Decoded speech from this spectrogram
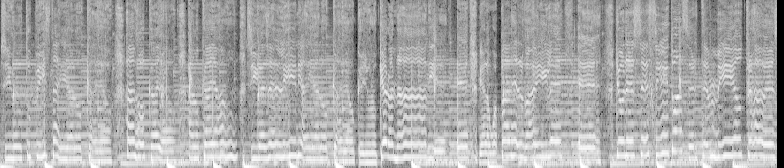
sigo tu pista y a lo callao, a lo callao, a lo callao, sigues en línea y a lo callao, que yo no quiero a nadie, eh, ni a la guapa del baile, eh, yo necesito hacerte mía otra vez.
